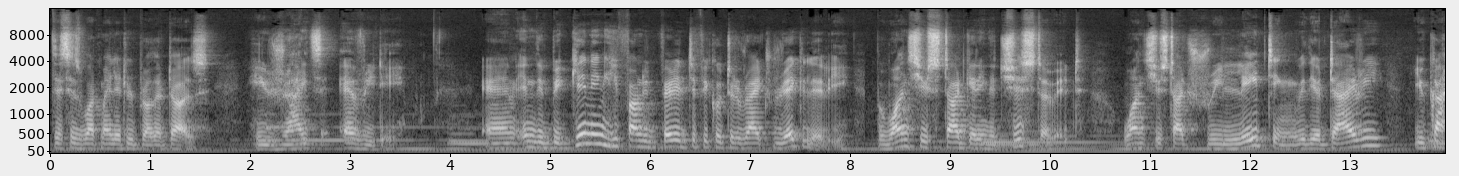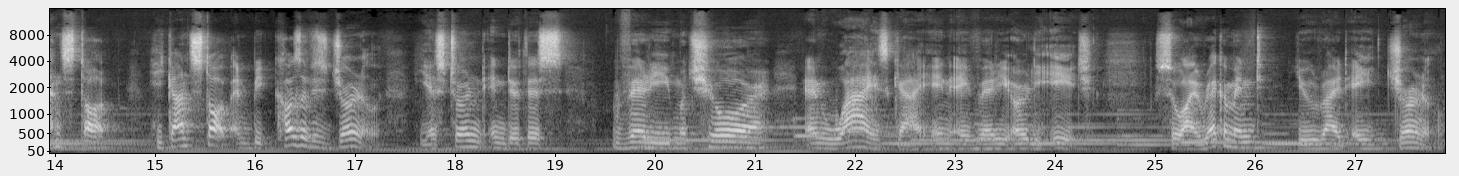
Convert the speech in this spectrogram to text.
This is what my little brother does. He writes every day. And in the beginning, he found it very difficult to write regularly. But once you start getting the gist of it, once you start relating with your diary, you can't stop. He can't stop. And because of his journal, he has turned into this very mature and wise guy in a very early age. So I recommend you write a journal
